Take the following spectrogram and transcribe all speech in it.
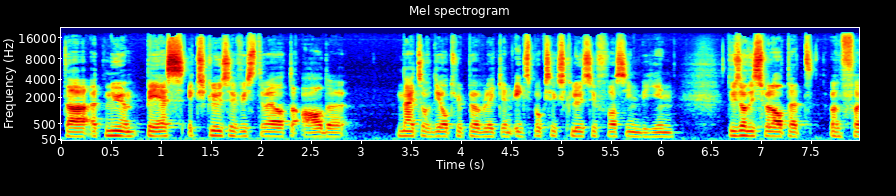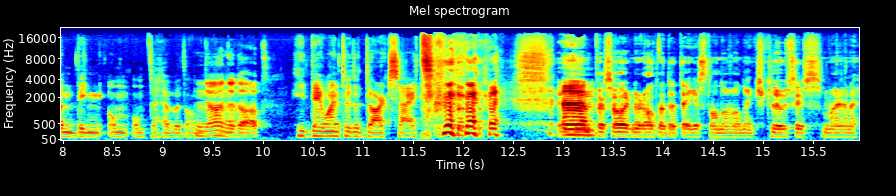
dat het nu een PS-exclusive is, terwijl het de oude Knights of the Old Republic een Xbox-exclusive was in het begin. Dus dat is wel altijd een fun ding om, om te hebben dan. Ja, Eh, inderdaad. he- they went to the dark side. Ik ben Ehm, persoonlijk nog altijd de tegenstander van exclusives, maar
